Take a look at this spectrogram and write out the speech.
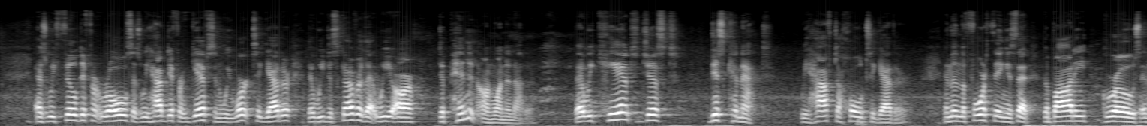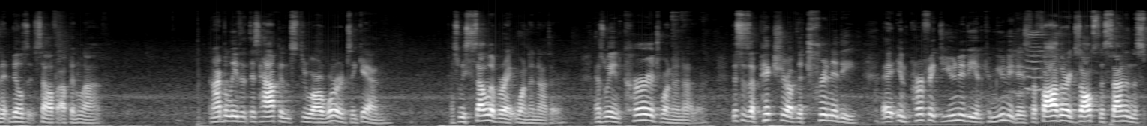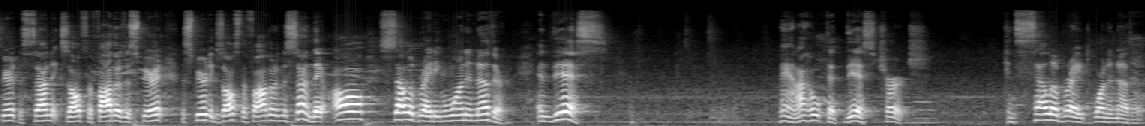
As we fill different roles, as we have different gifts, and we work together, that we discover that we are dependent on one another, that we can't just disconnect. We have to hold together. And then the fourth thing is that the body grows and it builds itself up in love. And I believe that this happens through our words again, as we celebrate one another, as we encourage one another. This is a picture of the Trinity in perfect unity and community. As the Father exalts the Son and the Spirit, the Son exalts the Father, and the Spirit, the Spirit exalts the Father and the Son. They're all celebrating one another. And this, man, I hope that this church can celebrate one another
